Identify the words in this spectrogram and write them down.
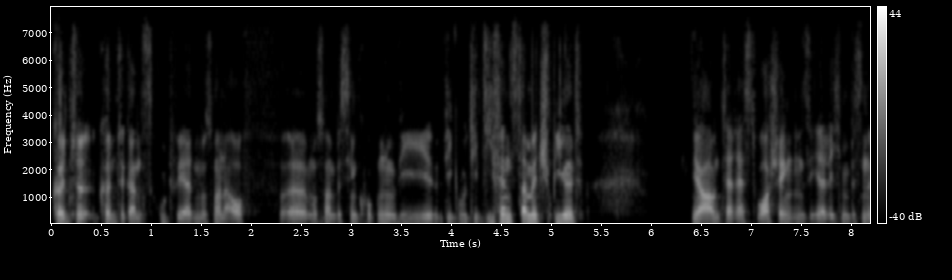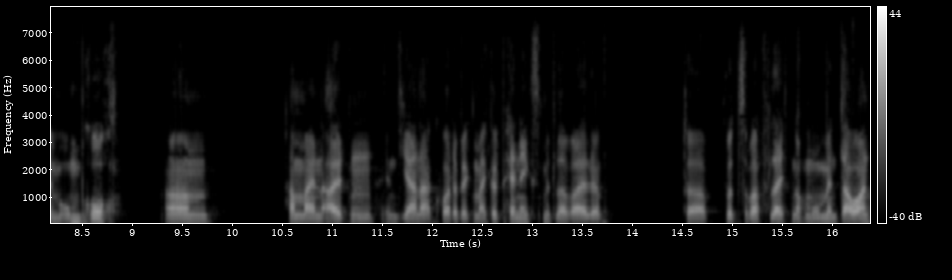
Könnte, könnte ganz gut werden, muss man auf, äh, muss man ein bisschen gucken, wie, wie gut die Defense damit spielt. Ja, und der Rest Washington sicherlich ein bisschen im Umbruch. Ähm, haben meinen alten Indiana Quarterback Michael Penix mittlerweile. Da wird es aber vielleicht noch einen Moment dauern.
